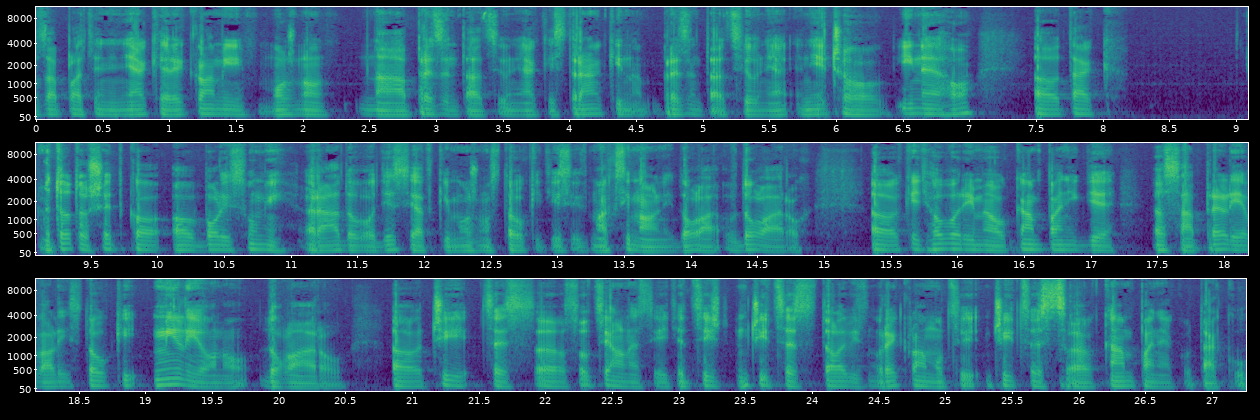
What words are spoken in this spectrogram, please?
zaplatenie nejaké reklamy, možno na prezentáciu nejakej stránky, na prezentáciu ne- niečoho iného, uh, tak toto všetko boli sumy rádovo desiatky, možno stovky tisíc maximálne v dolároch. Keď hovoríme o kampani, kde sa prelievali stovky miliónov dolárov, či cez sociálne siete, či cez televíznu reklamu, či cez kampaň ako takú.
